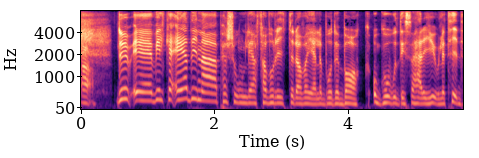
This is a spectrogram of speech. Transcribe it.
Ja. Du, eh, vilka är dina personliga favoriter då vad gäller både bak och godis så här i juletid?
